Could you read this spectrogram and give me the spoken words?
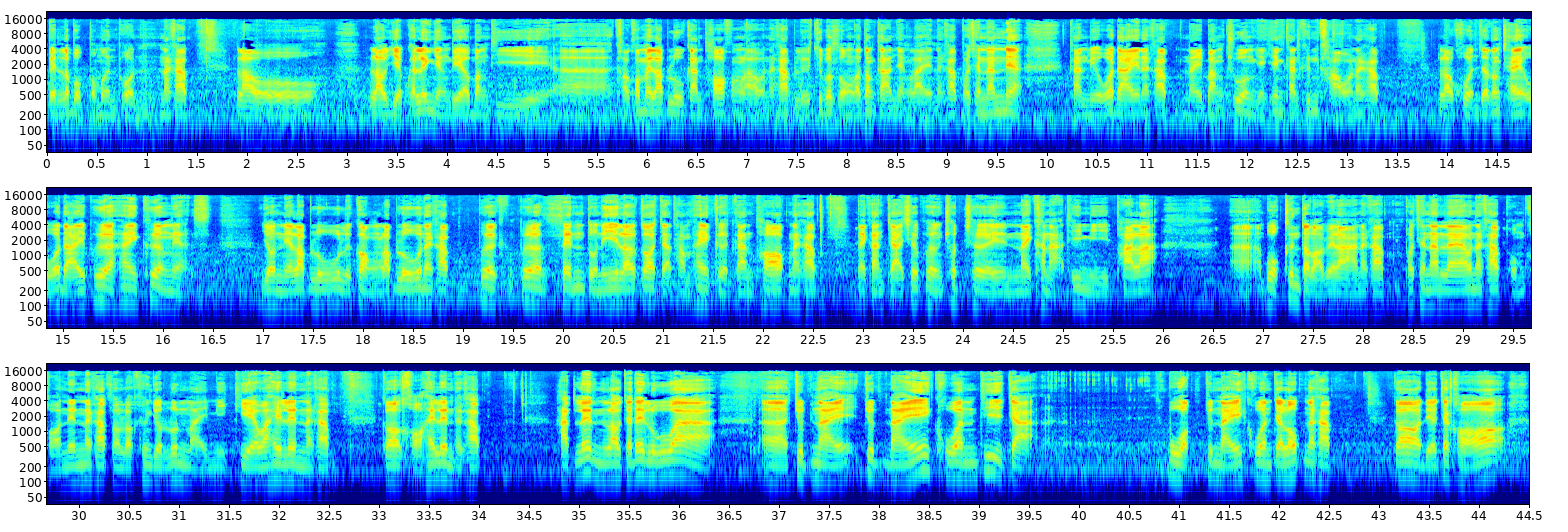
เป็นระบบประเมินผลนะครับ เราเราเหยียบคันเร่งอย่างเดียวบางทีเเขาก็ไม่รับรู้การทอกของเรานะครับ หรือจุดประสงค์เราต้องการอย่างไรนะครับ เพราะฉะนั้นเนี่ยการมีโอเวอร์ไดนะครับในบางช่วงอย่างเช่นการขึ้นเขานะครับ เราควรจะต้องใช้โอเวอร์ไดเพื่อให้เครื่องเนี่ยยนต์เนี่ยรับรู้หรือกล่องรับรู้นะครับ เพื่อเพื่อเซนต์ตัวนี้แล้วก็จะทำให้เกิดการทอกนะครับ ในการจ่ายเชื้อเพลิงชดเชยในขณะที่มีภาระ บวกขึ้นตลอดเวลานะครับ เพราะฉะนั้นแล้วนะครับผมขอเน้นนะครับสำหรับเครื่องยนต์รุ่นใหม่มีเกียร์ไว้ให้เล่นนะครับ ก็ขอให้เล่นเถอะครับ หัดเล่นเราจะได้รู้ว่าเอ่อจุดไหนจุดไหนควรที่จะบวกจุดไหนควรจะลบนะครับ ก็เดี๋ยวจะขอ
